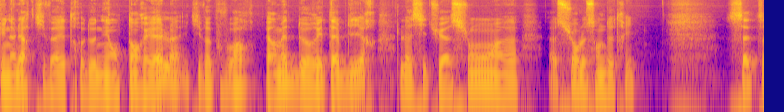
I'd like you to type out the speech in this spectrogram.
une alerte qui va être donnée en temps réel et qui va pouvoir permettre de rétablir la situation sur le centre de tri. Cette,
